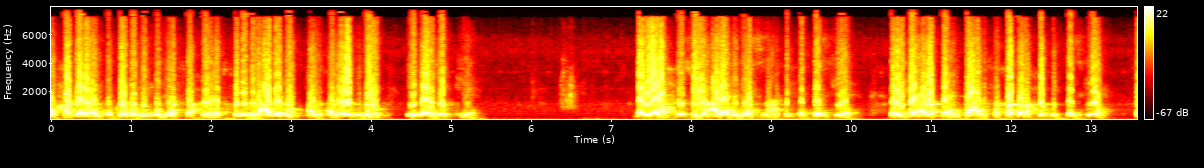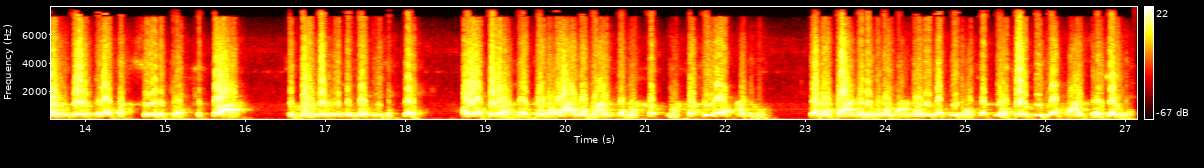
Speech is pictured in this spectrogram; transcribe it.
فالحذر أن تكون ممن يفرح ويدخله العجب العجب إذا زكي. بل ويحرص على أن يسمع تلك التزكية. وإذا أردت أن تعرف خطر حب التزكية فانظر إلى تقصيرك في الطاعة. ثم انظر إلى الذي زكاك. أي ترى؟ لو كان يعلم عنك ما خفي عنه. وما تعمل من الأعمال التي لا ترضي الله عز وجل.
